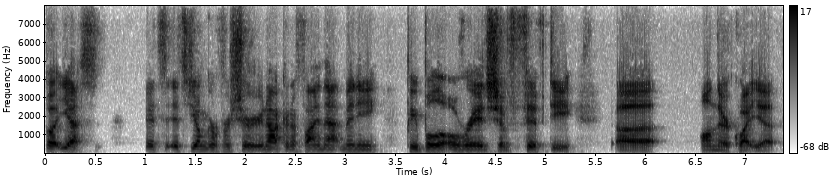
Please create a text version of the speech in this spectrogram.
But yes, it's it's younger for sure. You're not going to find that many people over age of 50 uh, on there quite yet.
